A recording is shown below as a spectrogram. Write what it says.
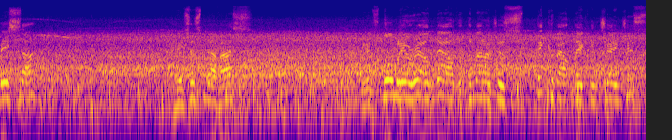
Mesa. Jesus Navas. And it's normally around now that the managers think about making changes.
